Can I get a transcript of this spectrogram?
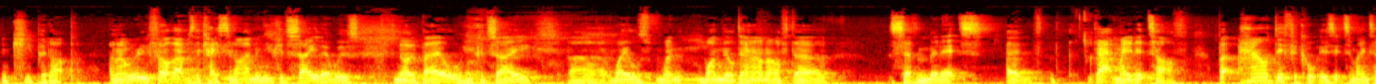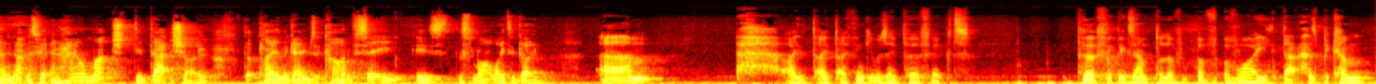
and keep it up. And I really felt that was the case tonight. I mean, you could say there was no Bale. You could say uh, Wales went 1 0 down after seven minutes, and that made it tough. But how difficult is it to maintain that atmosphere? And how much did that show that playing the games at Cardiff City is the smart way to go? Um, I, I, I, think it was a perfect, perfect example of, of, of why that has become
